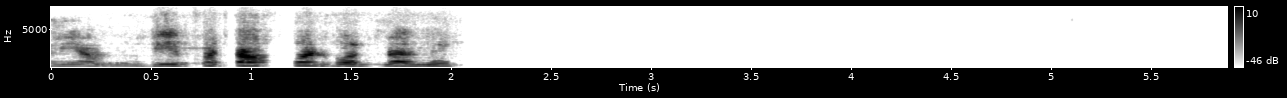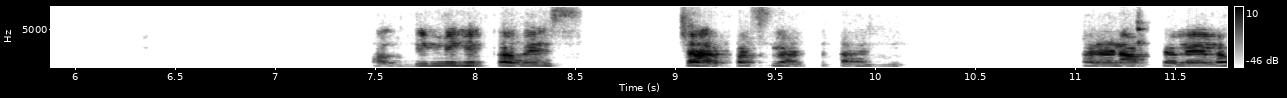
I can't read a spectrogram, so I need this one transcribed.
आणि अगदी फटाफट बनणार नाही. अगदी मी एका वेळेस 4-5 लाटत आहे. कारण आपल्याला याला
